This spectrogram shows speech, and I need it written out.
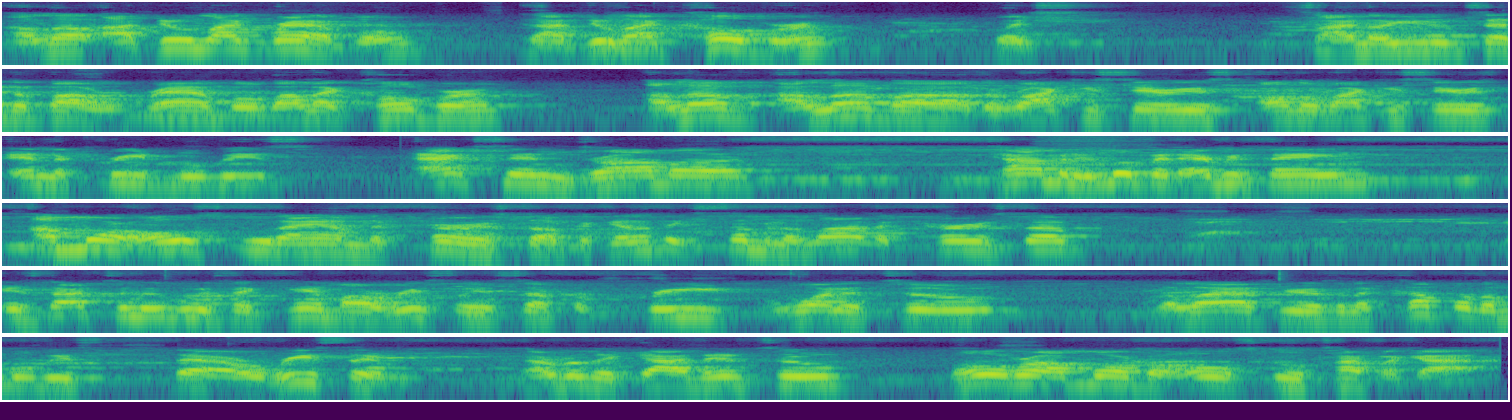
I love I do like Rambo, and I do like Cobra, which so I know you said about Rambo, but I like Cobra. I love I love uh, the Rocky series, all the Rocky series, and the Creed movies. Action, drama, comedy, a little bit of everything. I'm more old school than I am the current stuff because I think some of the, a lot of the current stuff it's not many movies that came out recently except for Creed one and two, the last years, and a couple of the movies that are recent I really got into. But overall, more of an old school type of guy.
